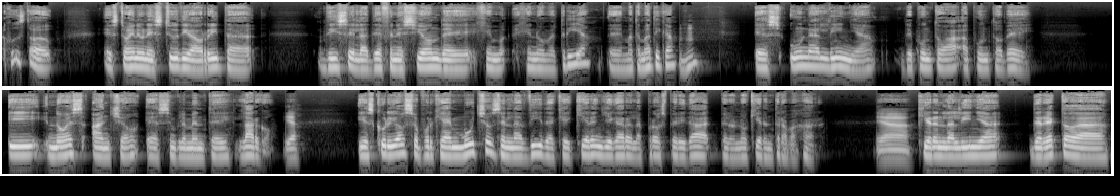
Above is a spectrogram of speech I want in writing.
Justo estoy en un estudio ahorita, dice la definición de genometría, matemática, es una línea de punto A a punto B. Y no es ancho, es simplemente largo. Y es curioso porque hay muchos en la vida que quieren llegar a la prosperidad, pero no quieren trabajar. Quieren la línea directo a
